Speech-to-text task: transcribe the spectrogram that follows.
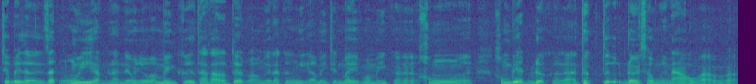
Chứ bây giờ rất nguy hiểm là nếu như mà mình cứ thao thao tuyệt vào người ta cứ nghĩ là mình trên mây mà mình ờ, không không biết được là thực sự đời sống thế nào. Và, và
